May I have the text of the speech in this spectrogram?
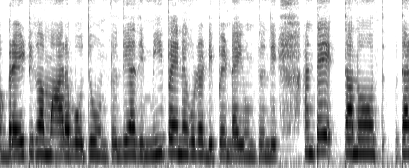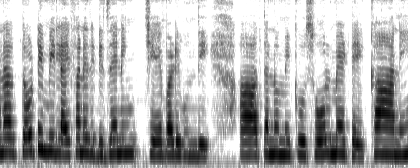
బ్రైట్గా మారబోతూ ఉంటుంది. అది మీ పైన కూడా డిపెండ్ అయి ఉంటుంది. అంటే తను తనతో తోటి మీ లైఫ్ అనేది డిజైనింగ్ చేయబడి ఉంది. అతను మీకు సోల్మేటే కానీ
